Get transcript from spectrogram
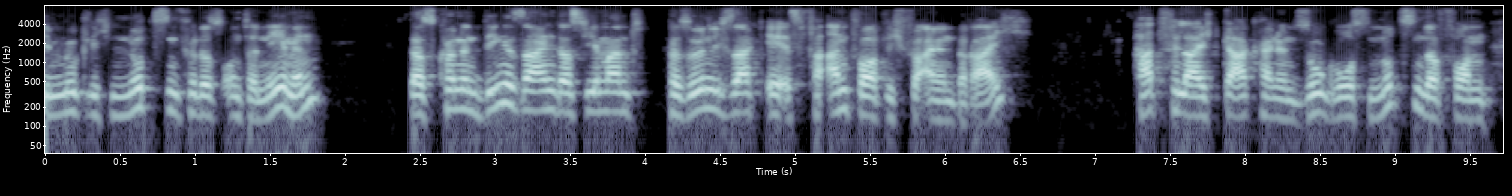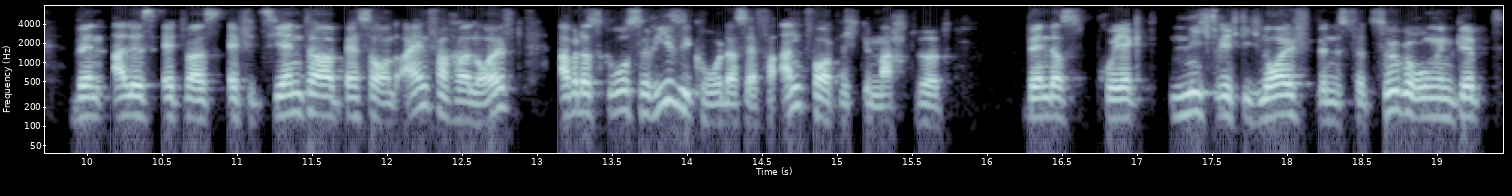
dem möglichen Nutzen für das Unternehmen. Das können Dinge sein, dass jemand persönlich sagt, er ist verantwortlich für einen Bereich, hat vielleicht gar keinen so großen Nutzen davon, wenn alles etwas effizienter, besser und einfacher läuft. Aber das große Risiko, dass er verantwortlich gemacht wird, wenn das Projekt nicht richtig läuft, wenn es Verzögerungen gibt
